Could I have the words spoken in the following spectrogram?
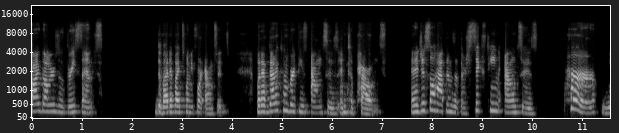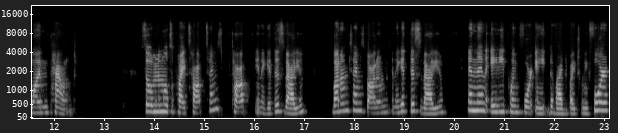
$5.03 divided by 24 ounces, but I've got to convert these ounces into pounds. And it just so happens that there's 16 ounces per one pound. So I'm gonna multiply top times top and I get this value, bottom times bottom and I get this value, and then 80.48 divided by 24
